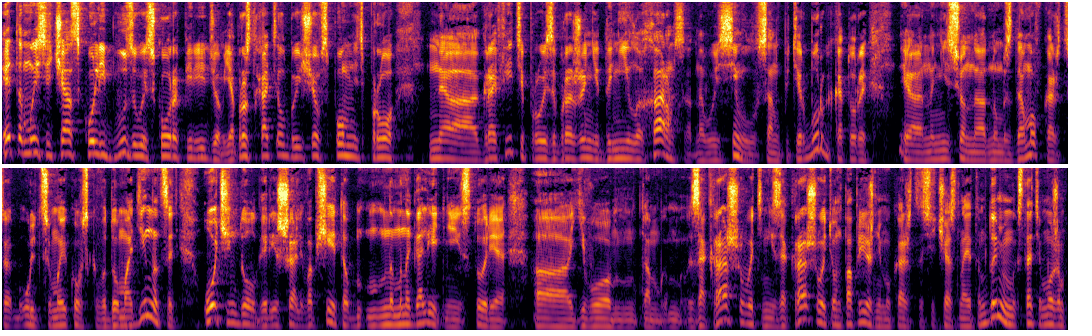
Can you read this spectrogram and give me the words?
это мы сейчас с Колей Бузовой и скоро перейдем. Я просто хотел бы еще вспомнить про э, граффити, про изображение Даниила Хармса, одного из символов Санкт-Петербурга, который э, нанесен на одном из домов, кажется, улица Маяковского, дом 11. Очень долго решали. Вообще это многолетняя история э, его там закрашивать, не закрашивать. Он по-прежнему, кажется, сейчас на этом доме. Мы, кстати, можем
